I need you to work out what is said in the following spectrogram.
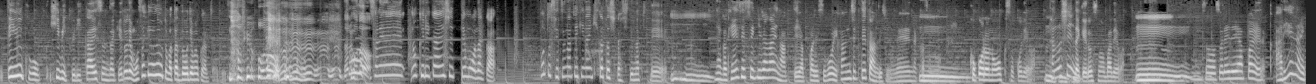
っていうこう日々繰り返すんだけどでもお酒を飲むとまたどうでもよくなっちゃうんです。なるほど。なるほど。それの繰り返しってもうなんか本当刹那的な生き方しかしてなくてうんうん。なんか建設的じゃないなってやっぱりすごい感じてたんですよね。なんかうん。その、うん。心の奥底では。うん楽しいんだけど、その場では、うんうん。そうそれでやっぱりありえない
